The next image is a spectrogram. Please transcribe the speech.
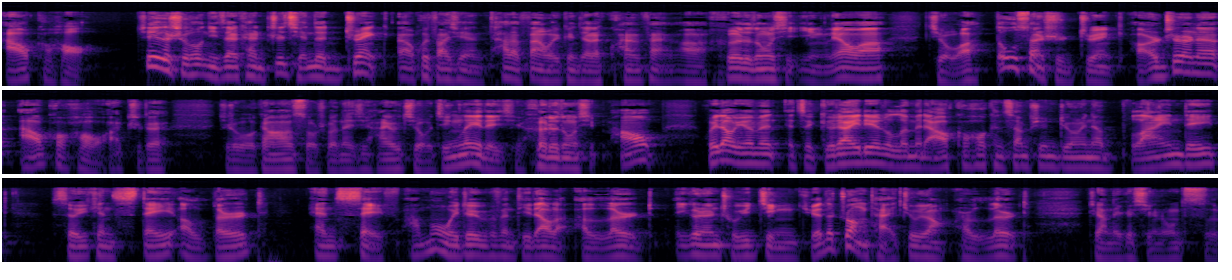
alcohol。这个时候你再看之前的 drink 啊，会发现它的范围更加的宽泛啊，喝的东西，饮料啊、酒啊都算是 drink。而这儿呢，alcohol 啊，指的就是我刚刚所说那些含有酒精类的一些喝的东西。好，回到原文，It's a good idea to limit alcohol consumption during a blind date so you can stay alert and safe。啊，末尾这一部分提到了 alert，一个人处于警觉的状态就用 alert。这样的一个形容词，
